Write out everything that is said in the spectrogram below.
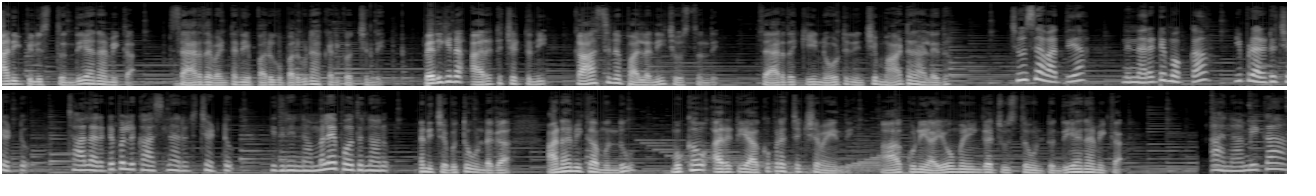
అని పిలుస్తుంది అనామిక. శారద వెంటనే పరుగు పరుగున అక్కడికి వచ్చింది పెరిగిన అరటి చెట్టుని కాసిన పళ్ళని చూస్తుంది. శారదకి నోటి నుంచి మాట రాలేదు. చూసావా అత్తయ్య? నిన్న అరటి మొక్క ఇప్పుడు అరటి చెట్టు. చాలా అరటి పళ్ళు కాసిన అరటి చెట్టు. ఇది నేను నమ్మలేకపోతున్నాను. అని చెబుతూ ఉండగా అనామిక ముందు ముఖం అరటి ఆకు ప్రత్యక్షమైంది. ఆకుని అయోమయంగా చూస్తూ ఉంటుంది అనామిక. అనామిక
